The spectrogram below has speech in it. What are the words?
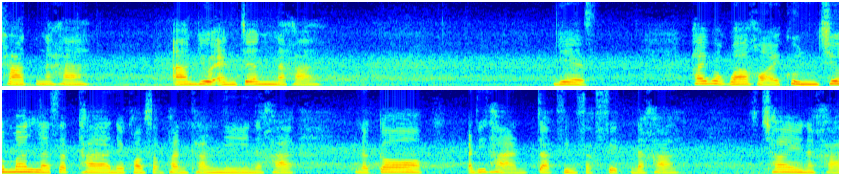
Trust นะคะ Argue Angel นะคะ Yes ไพ่บอกว่าขอให้คุณเชื่อมั่นและศรัทธาในความสัมพันธ์ครั้งนี้นะคะ แล้วก็อธิษฐานจากสิ่งศักดิ์สิทธิ์นะคะ ใช่นะคะ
